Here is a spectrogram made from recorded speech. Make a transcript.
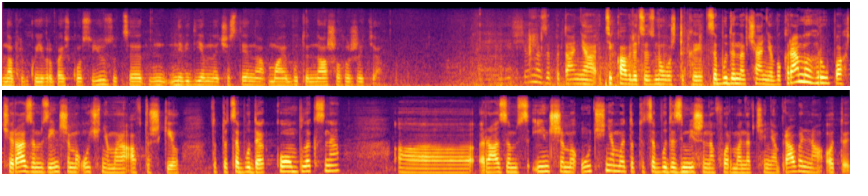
в напрямку Європейського Союзу, це невід'ємна частина має бути нашого життя. Одне запитання цікавляться знову ж таки. Це буде навчання в окремих групах чи разом з іншими учнями автошкіл? Тобто це буде комплексне разом з іншими учнями, тобто це буде змішана форма навчання, правильно? От е,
